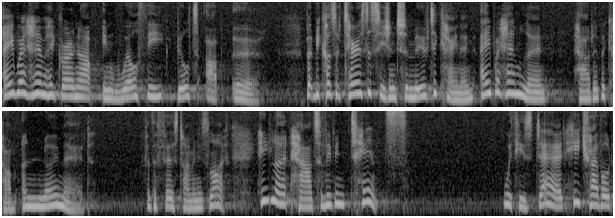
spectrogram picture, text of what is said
Abraham had grown up in wealthy, built up Ur. But because of Terah's decision to move to Canaan, Abraham learnt how to become a nomad for the first time in his life. He learnt how to live in tents. With his dad, he travelled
